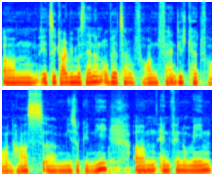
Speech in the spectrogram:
ähm, jetzt egal wie wir es nennen, ob wir jetzt sagen Frauenfeindlichkeit, Frauenhass, Misogynie, ähm, ein Phänomen,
